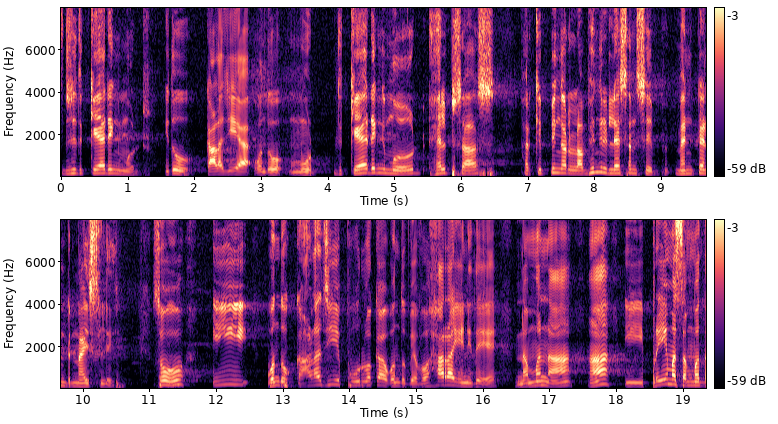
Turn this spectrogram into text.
This is the caring mood. ಇದು ಕಾಳಜಿಯ ಒಂದು mood the caring mood helps us for keeping our loving relationship maintained nicely. So, ಈ ಒಂದು ಕಾಳಜಿ ಪೂರ್ವಕ ಒಂದು ವ್ಯವಹಾರ ಏನಿದೆ ನಮ್ಮನ್ನ ಈ ಪ್ರೇಮ ಸಂಬಂಧ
